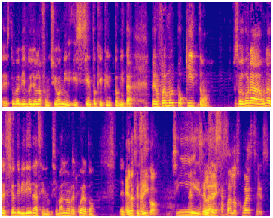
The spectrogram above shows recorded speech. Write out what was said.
estuve viendo yo la función y, siento que Kryptonita, pero fue muy poquito, fue una, una decisión dividida, si, mal no recuerdo. es lo que te digo. Sí, se la dejas a los jueces.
